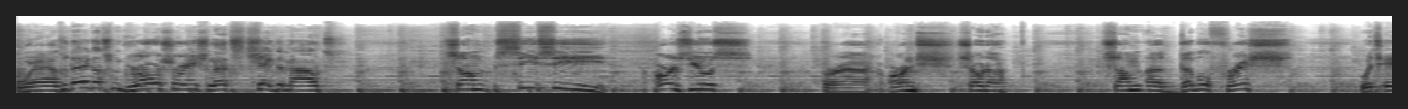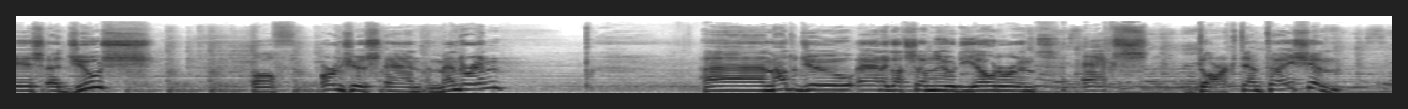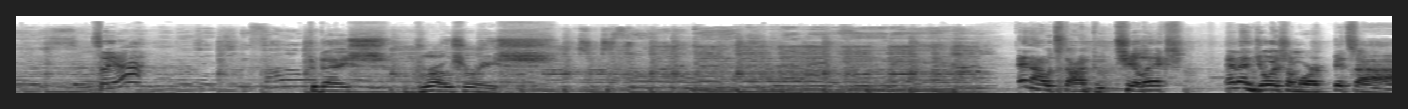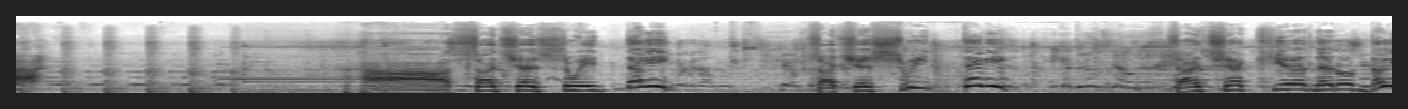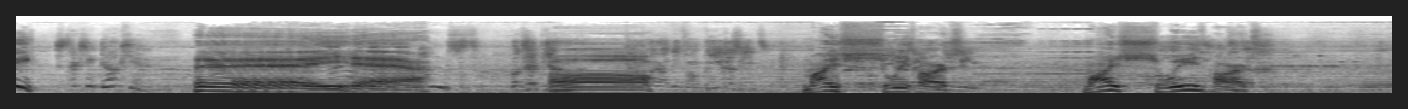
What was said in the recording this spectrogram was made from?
Well, today I got some groceries. Let's check them out. Some Sisi orange juice or uh, orange soda some uh, double fresh, which is a juice of oranges and mandarin, and Mountain Dew, and I got some new deodorant Axe Dark Temptation. So yeah, today's groceries. And now it's time to chillax and enjoy some more pizza. Ah, such a sweet doggy. Such a sweet doggy. Such a cute little doggy. Hey, yeah. Oh, my sweetheart. My sweetheart.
